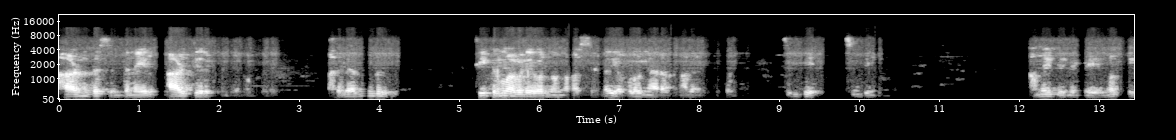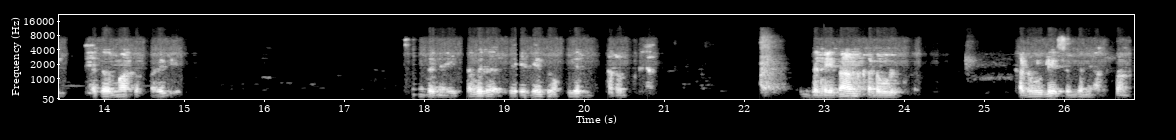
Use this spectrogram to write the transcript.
ஆழ்ந்த சிந்தனையில் ஆழ்த்தி இருக்கின்றேன் அதுல இருந்து சீக்கிரமா வெளியே வரணும்னு அவசியம் இல்லை. எவ்வளவு நேரம் வேணாலும் எடுத்துக்கொண்டு சிந்தி சிந்தி. அமைதி நிலையை நோக்கி வேகமாக பழகி சிந்தனையை தவிர வேறு ஏதும் உயர்ந்து தர முடியாது. சிந்தனை தான் கடவுள். கடவுளே சிந்தனை ஆகிறாங்க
